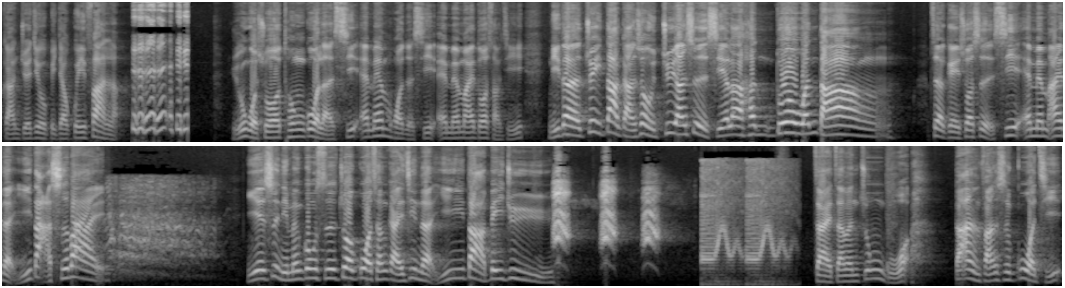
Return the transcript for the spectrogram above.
感觉就比较规范了。如果说通过了 CMM 或者 CMMI 多少级，你的最大感受居然是写了很多文档。这可以说是 CMMI 的一大失败，也是你们公司做过程改进的一大悲剧。在咱们中国，但凡是过级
